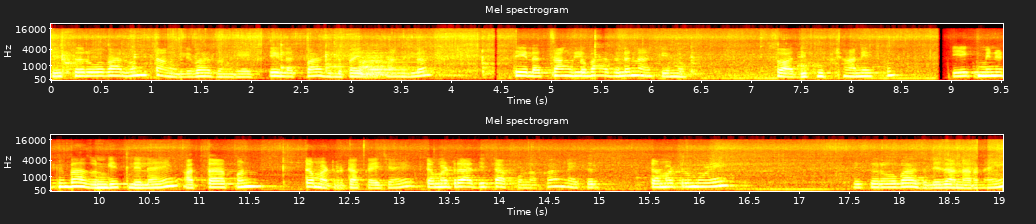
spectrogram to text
हे सर्व घालून चांगले भाजून घ्यायचे. तेलात भाजलं पाहिजे चांगलं. तेलात चांगलं भाजलं ना की मग स्वादी खूप छान येतो. एक मिनिट मी भाजून घेतलेलं आहे. आत्ता आपण टमाटर टाकायचे आहे. टमाटर आधी टाकू नका नाहीतर टमाटरमुळे हे सर्व भाजले जाणार नाही.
